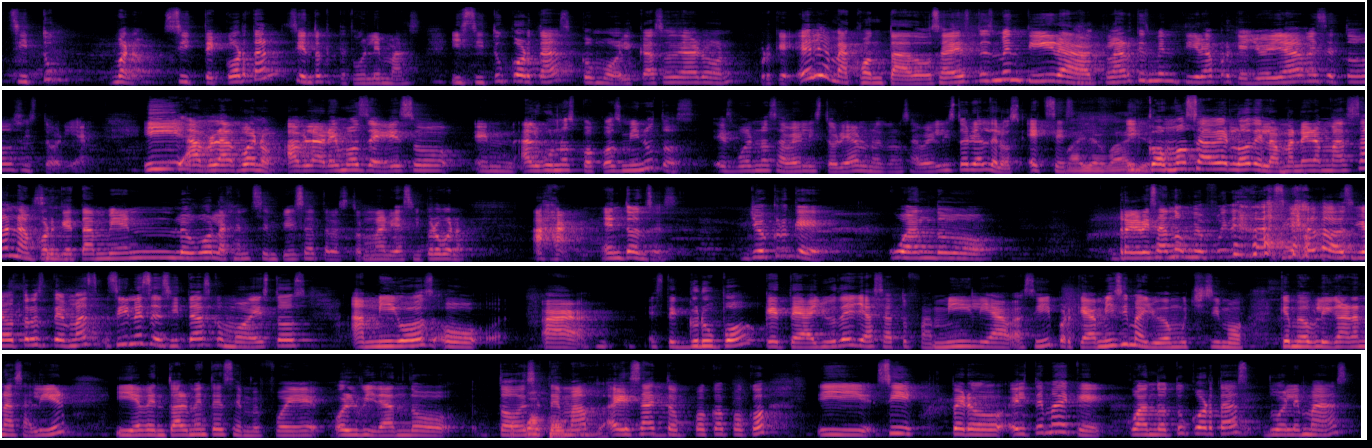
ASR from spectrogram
si tú, bueno, si te cortan, siento que te duele más. Y si tú cortas, como el caso de Aarón, porque él ya me ha contado, o sea, esto es mentira, claro que es mentira, porque yo ya me sé toda su historia. Y habla, bueno, hablaremos de eso en algunos pocos minutos. Es bueno saber el historial, no es bueno saber el historial de los exes. Vaya, vaya. Y cómo saberlo de la manera más sana, porque Sí. también luego la gente se empieza a trastornar y así. Pero bueno, ajá. Entonces, yo creo que cuando regresando, me fui demasiado hacia otros temas. Sí necesitas como estos amigos o a este grupo que te ayude, ya sea tu familia o así, porque a mí sí me ayudó muchísimo que me obligaran a salir y eventualmente se me fue olvidando todo Poco ese poco, tema. ¿no? Exacto, poco a poco. Y sí, pero el tema de que cuando tú cortas duele más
